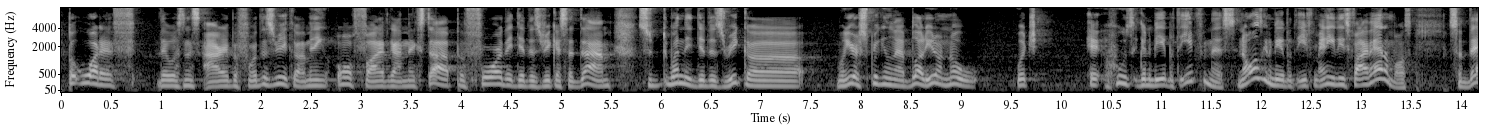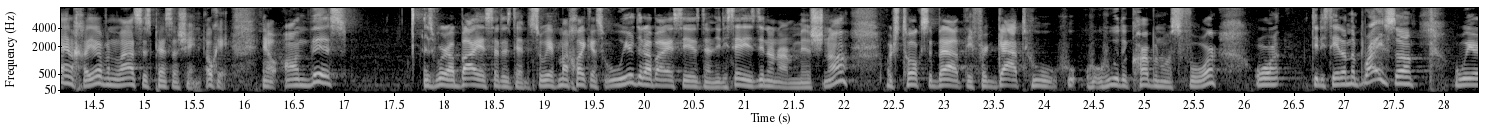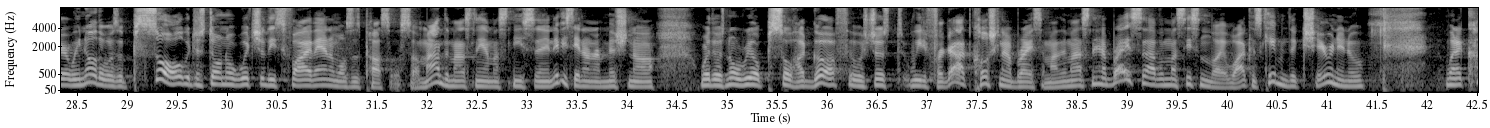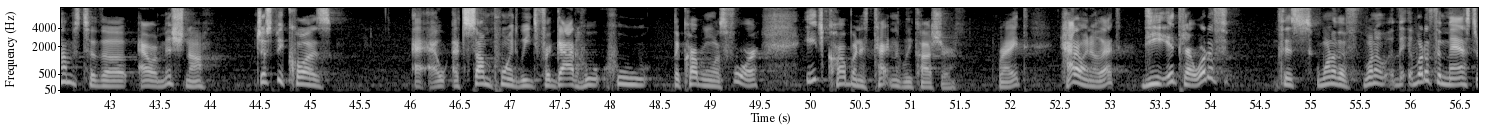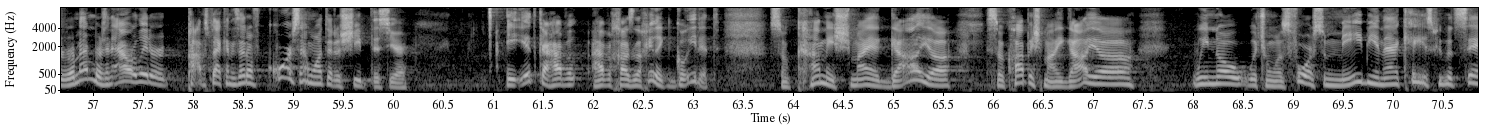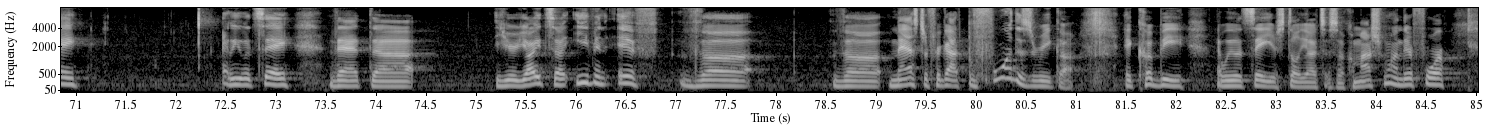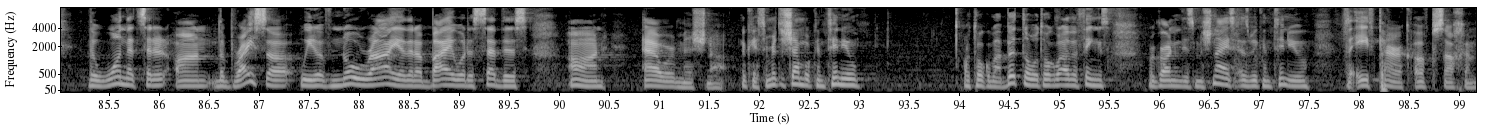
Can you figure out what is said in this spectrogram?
But what if there was this Ari before the Zrika? Meaning all five got mixed up before they did the Zrika Saddam. So when they did the Zrika, when you're sprinkling that blood, you don't know which it, who's going to be able to eat from this? No one's going to be able to eat from any of these five animals. So then Chayav and Las is Pesach Sheni. Okay, now on this is where Abaye said his din. So we have machlekes. Where did Abaye say his din? Did he say his din on our Mishnah, which talks about they forgot who who, who the korban was for, or did he say it on the brisa where we know there was a psul, we just don't know which of these five animals is puzzle. So if he stayed on our Mishnah where there was no real psul haguf, it was just we forgot kolshina brisa. Why? Because Kevin when it comes to the our Mishnah, just because at, some point we forgot who, who the korban was for, each carbon is technically kosher, right? How do I know that? The itkar. What if this one of the one of the, what if the master remembers an hour later pops back and said, "Of course I wanted a sheep this year." Go eat it. So kami shmaya. So klapi shmaya. We know which one was for. So maybe in that case we would say we would say that. Uh, your yaitza, even if the the master forgot before the zrika, it could be that we would say you're still yaitza. So kamashma, and therefore, the one that said it on the brisa, we have no raya that Abai would have said this on our Mishnah. Okay, so Shem will continue. We'll talk about bittul. We'll talk about other things regarding these Mishnahs as we continue the eighth parak of Psachim.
